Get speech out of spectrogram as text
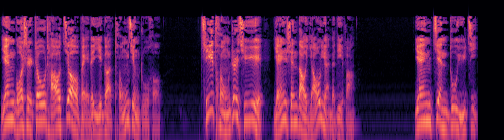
燕国是周朝较北的一个同姓诸侯，其统治区域延伸到遥远的地方。燕建都于蓟，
